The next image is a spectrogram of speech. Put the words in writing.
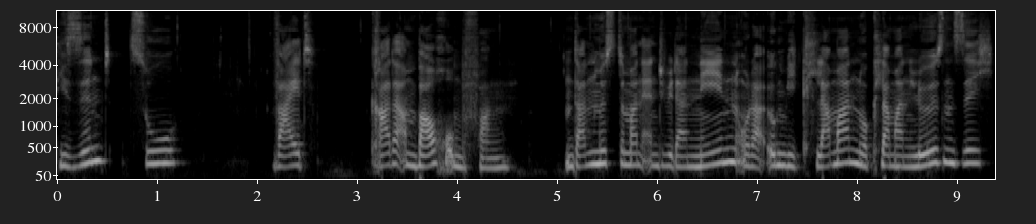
die sind zu weit, gerade am Bauchumfang. Und dann müsste man entweder nähen oder irgendwie klammern, nur Klammern lösen sich.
